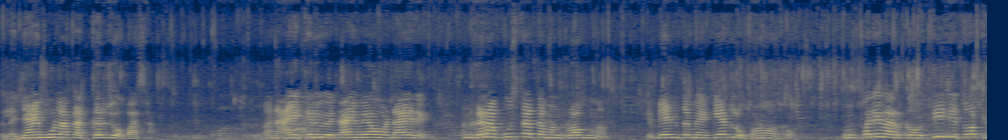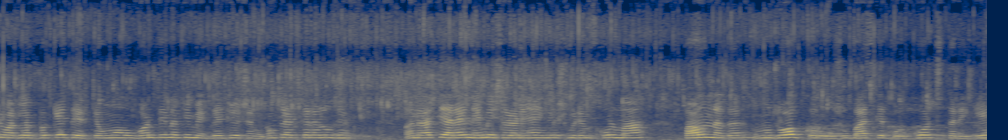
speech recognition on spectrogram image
એટલે ન્યાય મુલાકાત કરજો પાછા. અને આ કર્યું હોય ટાઈમ એવો ડાયરેક્ટ અને ઘણા પૂછતા હતા મને વ્લોગમાં કે બેન તમે કેટલું ભણો છો? હું ફરી વાર કહું, ત્રીજી ચોથી વાર લગભગ કહેતી કે હું ભણતી નથી, મેં ગ્રેજ્યુએશન કમ્પ્લીટ કરેલું છે. અને અત્યારે નેમિશરણી ઇંગ્લિશ મીડિયમ સ્કૂલમાં ભાવનગર હું જોબ કરું છું બાસ્કેટબોલ કોચ તરીકે.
